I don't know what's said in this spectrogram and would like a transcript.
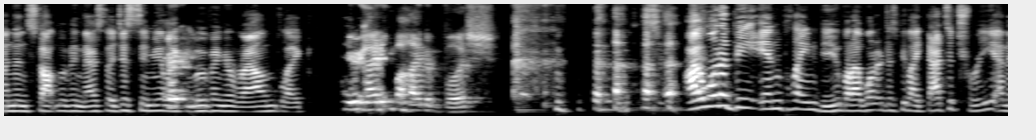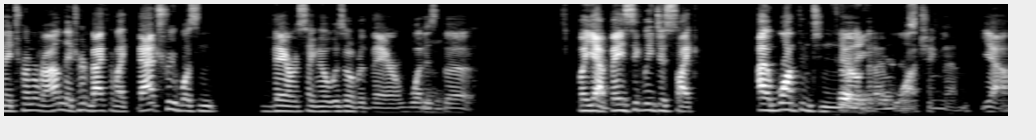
and then stop moving there so they just see me like moving around like You're hiding behind a bush. I want to be in plain view, but I want to just be like, that's a tree, and they turn around, they turn back, they're like, that tree wasn't there a second ago, it was over there. What is Mhm. the? But yeah, basically just like, I want them to know that I'm watching them. Yeah,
